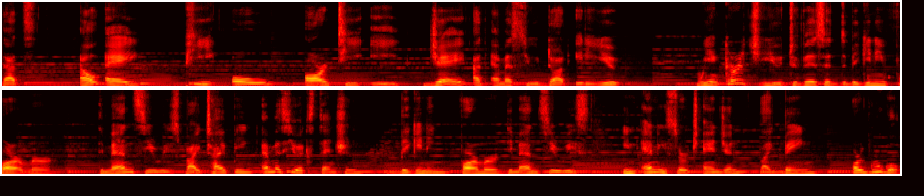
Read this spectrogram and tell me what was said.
That's L A P O R T E J at msu.edu. We encourage you to visit the Beginning Farmer Demand Series by typing MSU extension Beginning Farmer Demand Series in any search engine like Bing or Google.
